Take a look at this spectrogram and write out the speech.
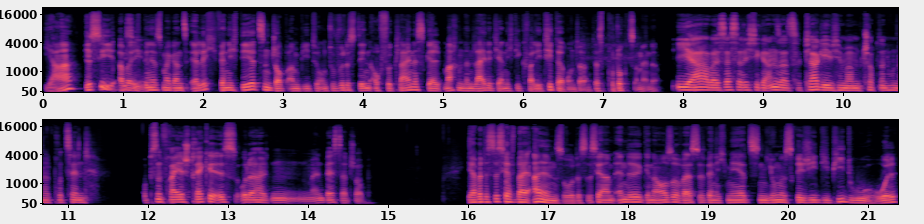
Ja, ist, sie, aber ich bin jetzt mal ganz ehrlich, wenn ich dir jetzt einen Job anbiete und du würdest den auch für kleines Geld machen, dann leidet ja nicht die Qualität darunter, des Produkts am Ende. Ja, aber ist das der richtige Ansatz? Klar gebe ich in meinem Job dann 100 Prozent. Ob es eine freie Strecke ist oder halt ein, mein bester Job. Ja, aber das ist ja bei allen so. Das ist ja am Ende genauso, weißt du, wenn ich mir jetzt ein junges Regie-DP-Duo hole,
